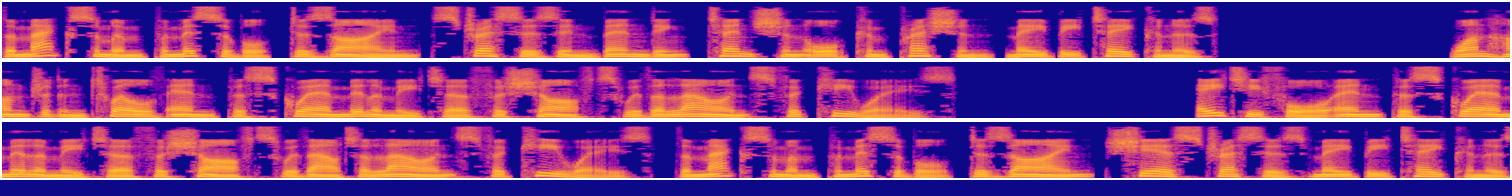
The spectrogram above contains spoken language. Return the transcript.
The maximum permissible design stresses in bending, tension or compression may be taken as 112 N per square millimeter for shafts with allowance for keyways. 84 N per square millimeter for shafts without allowance for keyways. The maximum permissible design shear stresses may be taken as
